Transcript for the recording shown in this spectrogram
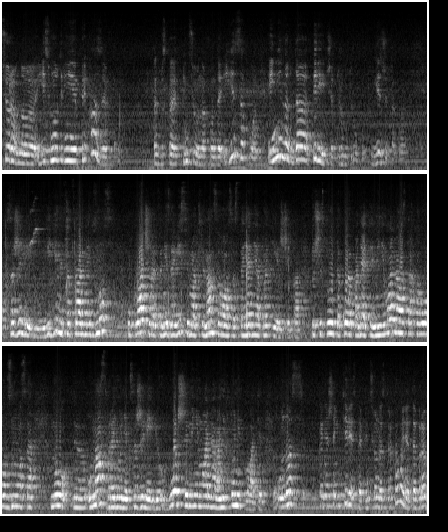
все равно есть внутренние приказы, как бы сказать, пенсионного фонда, и есть закон. И они иногда перечат друг другу. Есть же такое. К сожалению, единый социальный взнос уплачивается независимо от финансового состояния плательщика. Существует такое понятие минимального страхового взноса, но э, у нас в районе, к сожалению, больше минимального никто не платит. У нас, конечно, интересное пенсионное страхование, добро-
